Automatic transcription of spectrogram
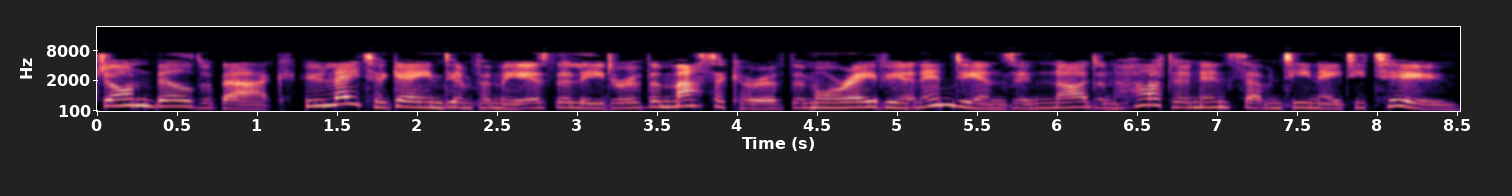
John Bilderback, who later gained infamy as the leader of the massacre of the Moravian Indians in Gnadenhutten in 1782.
